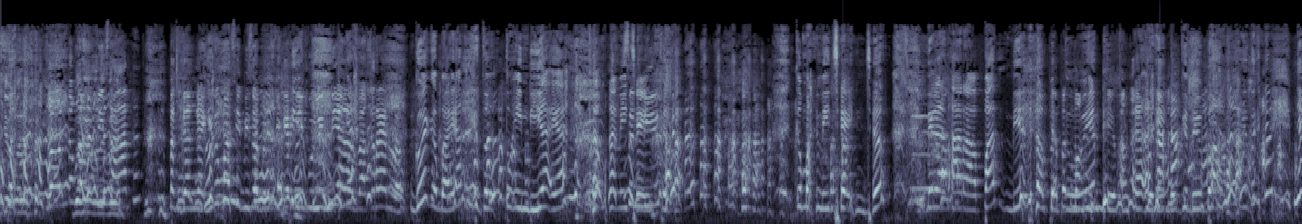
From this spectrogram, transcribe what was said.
iya, boleh. Di saat tegang kayak gitu masih bisa berpikir ngibulin dia lah keren loh. Gue kebayang gitu tuh India ya ke money changer. Ke money changer dengan harapan dia dapat duit. gede banget. gede, banget. gitu kan Dia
